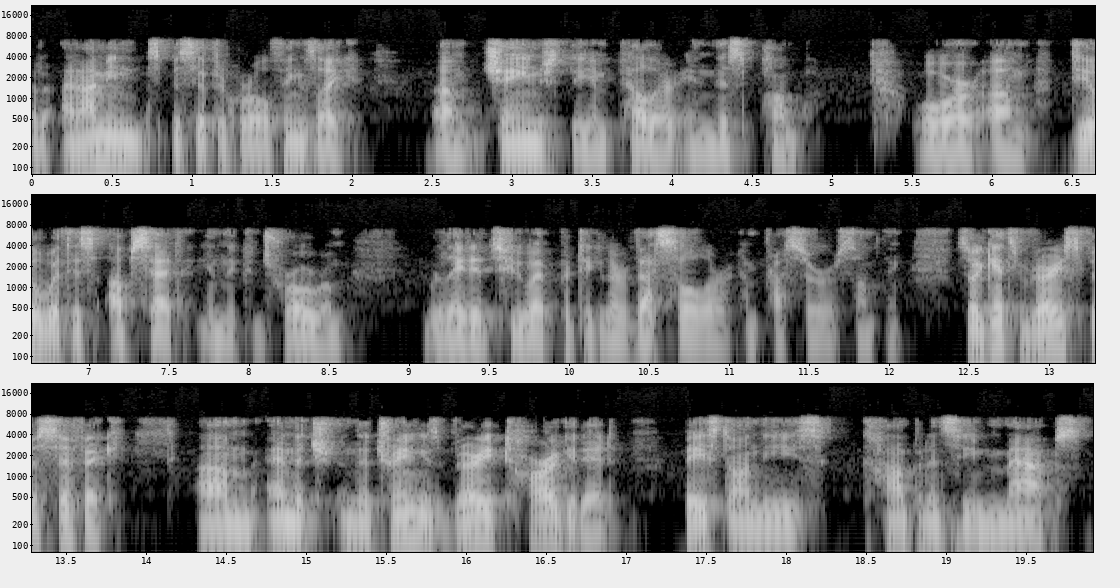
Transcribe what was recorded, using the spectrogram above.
And I mean specific role, things like um, change the impeller in this pump or um, deal with this upset in the control room related to a particular vessel or a compressor or something. So it gets very specific, um, and, the, and the training is very targeted based on these competency maps,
